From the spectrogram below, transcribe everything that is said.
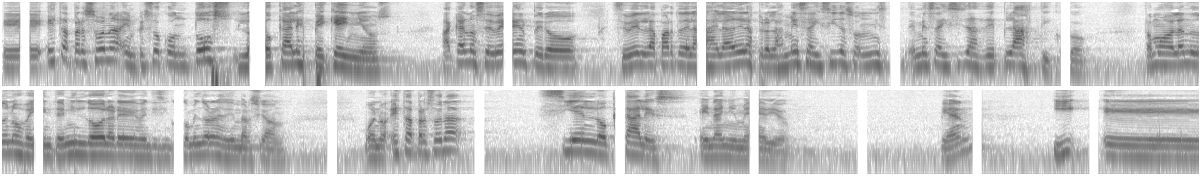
Eh, esta persona empezó con dos locales pequeños. Acá no se ven, pero se ve la parte de las heladeras, pero las mesas y sillas son mesas y sillas de plástico. Estamos hablando de unos 20 mil dólares, 25 mil dólares de inversión. Bueno, esta persona, 100 locales en año y medio. ¿Bien? Y eh,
